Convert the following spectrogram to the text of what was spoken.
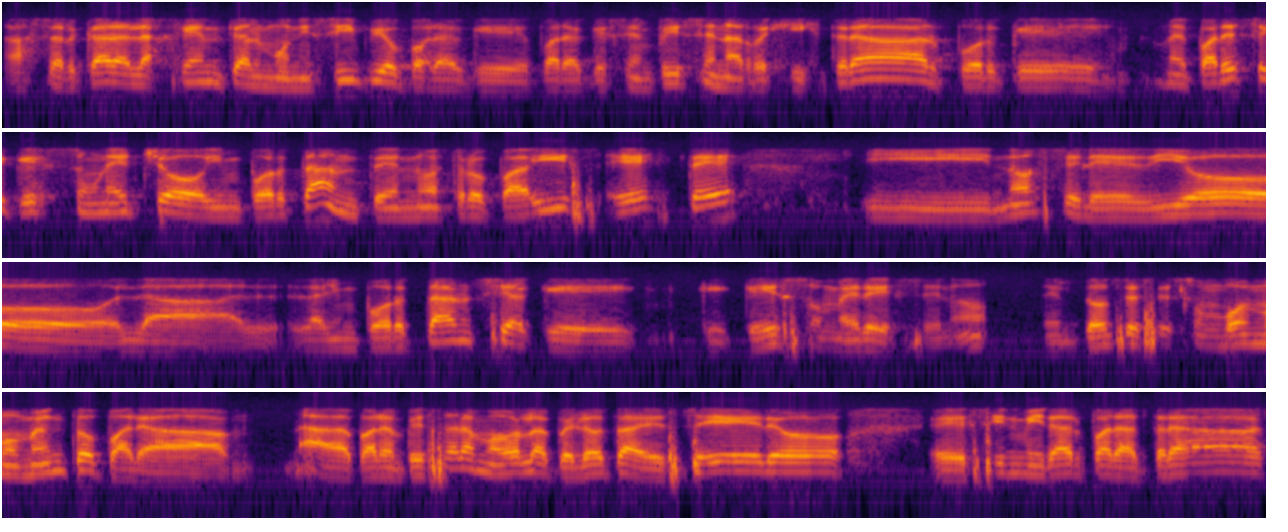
acercar a la gente al municipio para que para que se empiecen a registrar porque me parece que es un hecho importante en nuestro país este y no se le dio la, la importancia que, eso merece, ¿no? Entonces es un buen momento para, nada, para empezar a mover la pelota de cero, eh, sin mirar para atrás,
